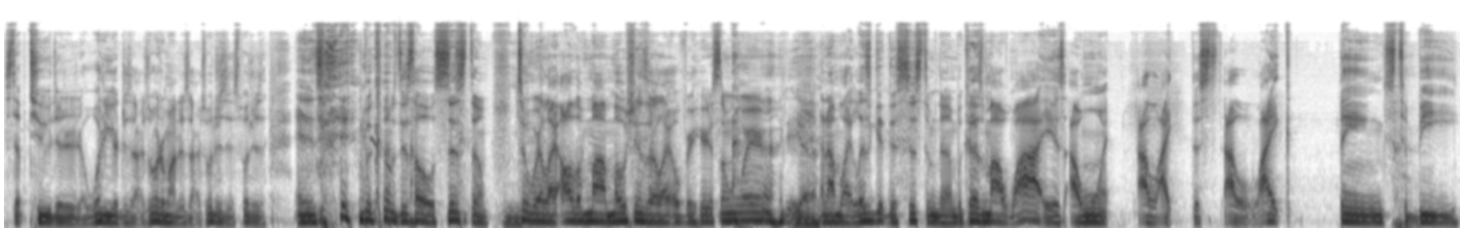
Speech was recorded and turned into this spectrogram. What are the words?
Step two, da da da. What are your desires? What are my desires? What is this? What is it? And it becomes this whole system to where like all of my emotions are like over here somewhere. Yeah. And I'm like, let's get this system done because my why is I want, I like this, I like things to be,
